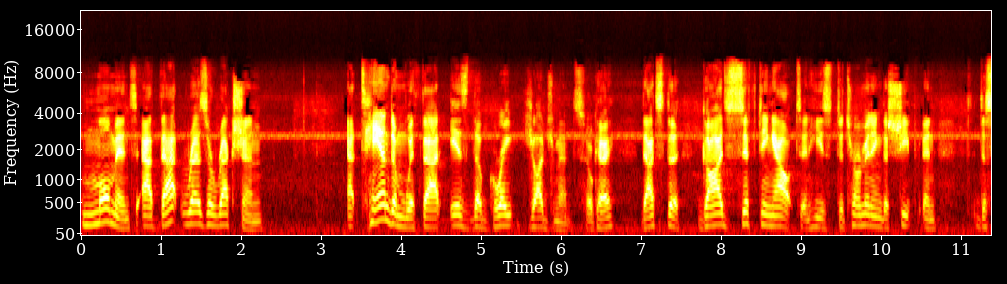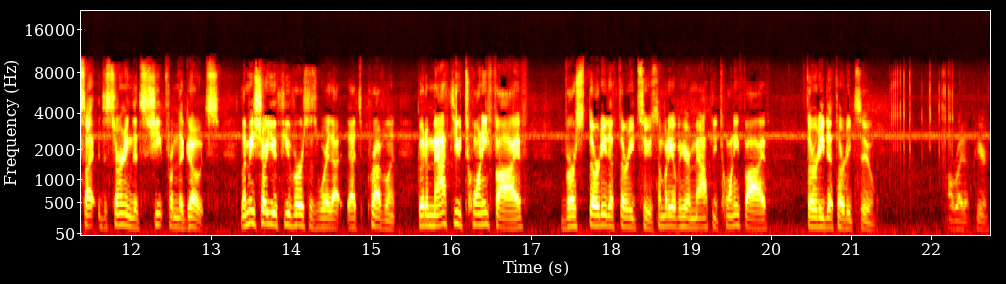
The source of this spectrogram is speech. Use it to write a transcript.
moment, at that resurrection, at tandem with that is the great judgment. Okay? That's the God sifting out and he's determining the sheep and discerning the sheep from the goats. Let me show you a few verses where that, that's prevalent. Go to Matthew 25, verse 30 to 32. Somebody over here, Matthew 25, 30 to 32. I'll write up here.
